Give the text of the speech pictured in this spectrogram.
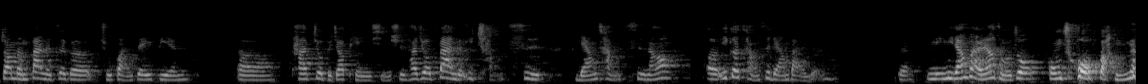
专门办的这个主管这一边，呃他就比较便宜形式，他就办个一场次、两场次，然后呃一个场次两百人，对你你两百人要怎么做工作坊呢？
